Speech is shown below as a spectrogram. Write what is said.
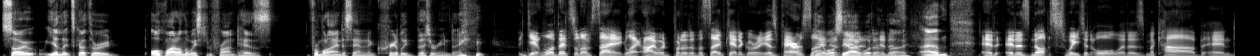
So yeah, let's go through. All Quiet on the Western Front has, from what I understand, an incredibly bitter ending. Yeah, well, that's what I'm saying. Like, I would put it in the same category as Parasite. yeah, well, see, I wouldn't it though. is- Um, It, it is not sweet at all. It is macabre and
